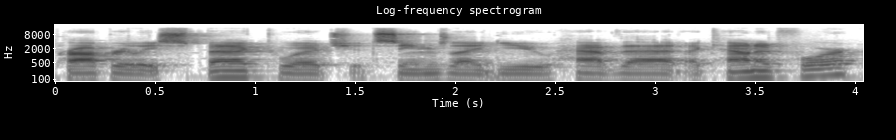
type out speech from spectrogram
properly spec'd, which it seems like you have that accounted for.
